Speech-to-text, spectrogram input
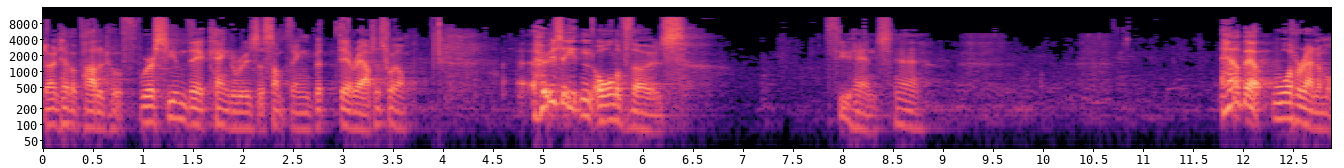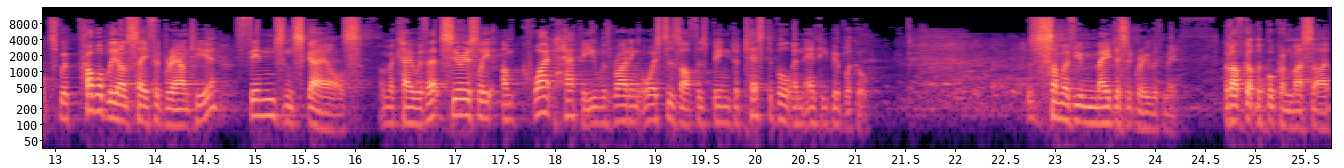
don't have a parted hoof. We're assumed they're kangaroos or something, but they're out as well. Who's eaten all of those? A few hands, yeah. How about water animals? We're probably on safer ground here. Fins and scales. I'm okay with that. Seriously, I'm quite happy with writing oysters off as being detestable and anti biblical. Some of you may disagree with me, but I've got the book on my side.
